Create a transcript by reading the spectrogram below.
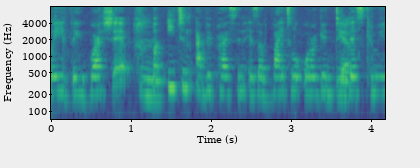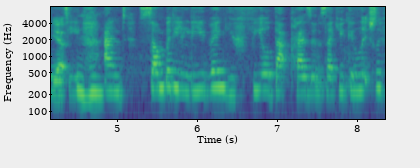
way they worship. Hmm. But each and every person is a vital organ to Yeah. this community. Mm-hmm. And somebody leaving, you feel that presence. Like you can literally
